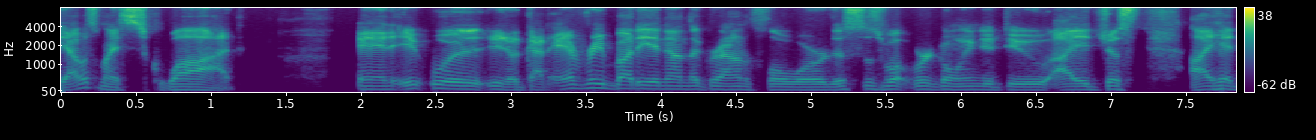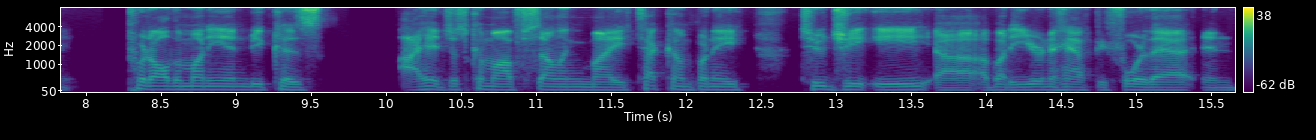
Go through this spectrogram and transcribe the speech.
that was my squad. And it was, you know, got everybody in on the ground floor. This is what we're going to do. I had just I had put all the money in because I had just come off selling my tech company to GE uh, about a year and a half before that. And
